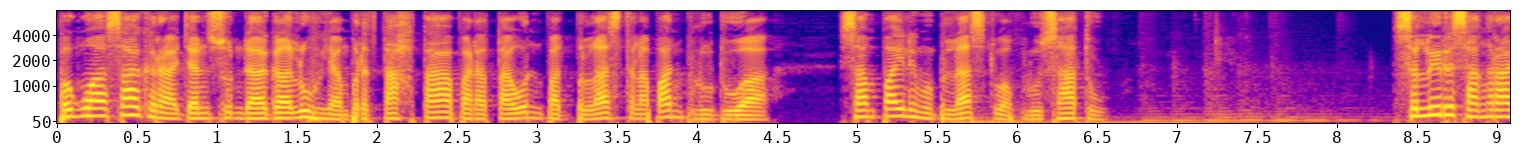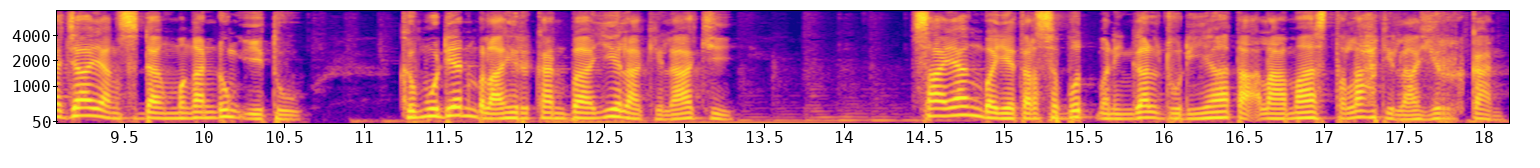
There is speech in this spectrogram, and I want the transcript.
Penguasa kerajaan Sunda Galuh yang bertahta pada tahun 1482 sampai 1521. Selir sang raja yang sedang mengandung itu kemudian melahirkan bayi laki-laki. Sayang bayi tersebut meninggal dunia tak lama setelah dilahirkan.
